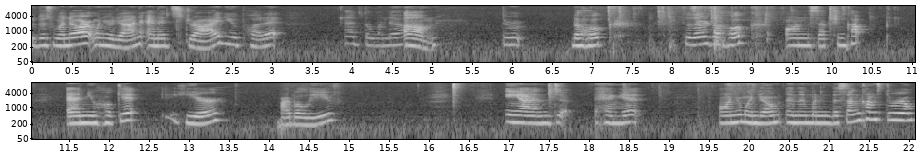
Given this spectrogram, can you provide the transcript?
So this window art, when you're done and it's dried, you put it At the window. um through the hook. So there's a hook on the suction cup, and you hook it here, I believe, and hang it on your window. And then when the sun comes through,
